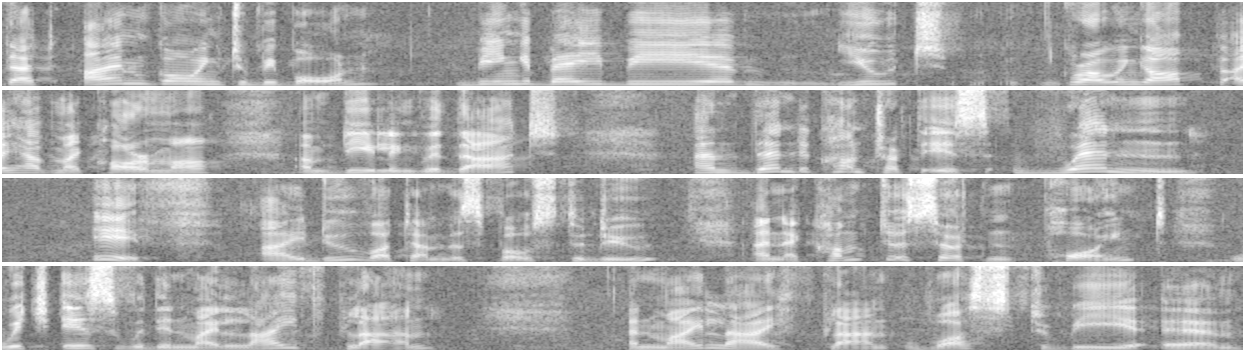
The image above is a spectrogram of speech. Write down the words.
that I'm going to be born, being a baby, um, youth, growing up, I have my karma, I'm dealing with that. And then the contract is when, if I do what I'm supposed to do, and I come to a certain point, which is within my life plan, and my life plan was to be a um,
